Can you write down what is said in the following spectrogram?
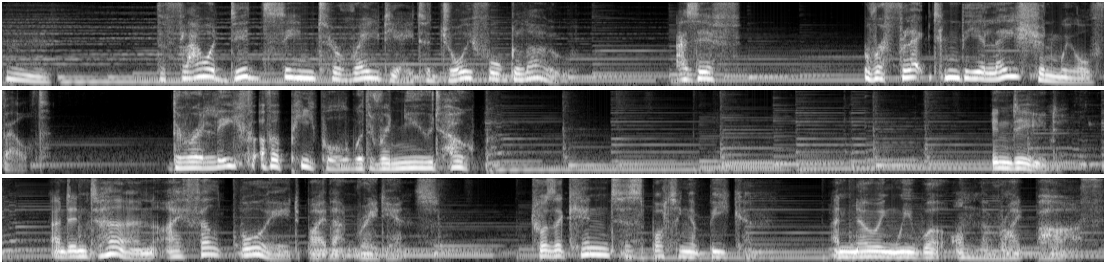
Hmm. The flower did seem to radiate a joyful glow, as if reflecting the elation we all felt, the relief of a people with renewed hope. Indeed. And in turn, I felt buoyed by that radiance. 'Twas akin to spotting a beacon and knowing we were on the right path.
